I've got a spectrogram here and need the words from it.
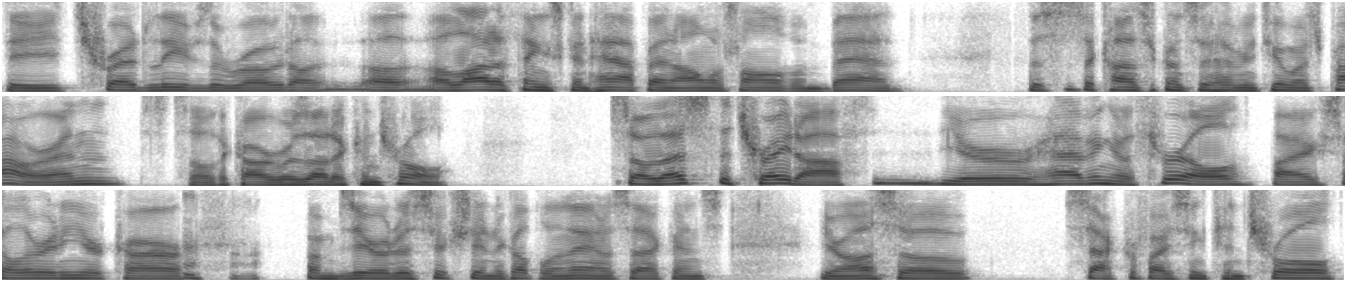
the tread leaves the road. A, a, a lot of things can happen, almost all of them bad. This is a consequence of having too much power. And so the car goes out of control. So that's the trade off. You're having a thrill by accelerating your car from zero to 60 in a couple of nanoseconds. You're also sacrificing control.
